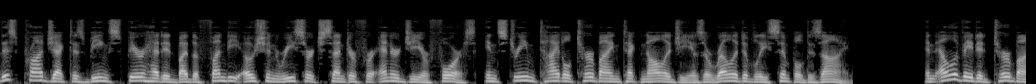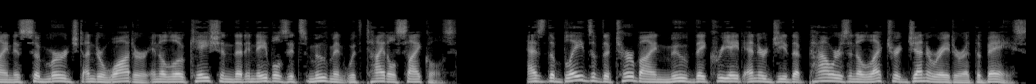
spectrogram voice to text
This project is being spearheaded by the Fundy Ocean Research Center for Energy or FORCE. In-stream tidal turbine technology is a relatively simple design. An elevated turbine is submerged underwater in a location that enables its movement with tidal cycles. As the blades of the turbine move they create energy that powers an electric generator at the base.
